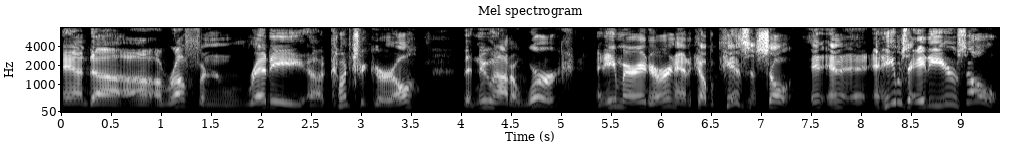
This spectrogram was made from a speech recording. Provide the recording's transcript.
and uh, a rough and ready uh, country girl that knew how to work, and he married her and had a couple kids. And so, and, and, and he was 80 years old.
